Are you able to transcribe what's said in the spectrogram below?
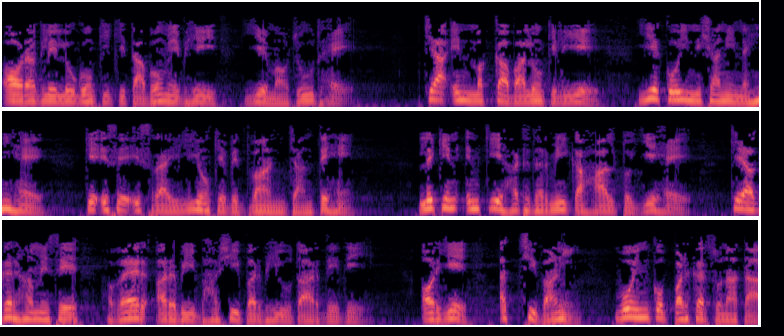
और अगले लोगों की किताबों में भी ये मौजूद है। क्या इन मक्का वालों के लिए ये कोई निशानी नहीं है कि इसे इसराइलियों के विद्वान जानते हैं? लेकिन इनकी हठधर्मी का हाल तो ये है कि अगर हम इसे गैर अरबी भाषी पर भी उतार दे दे, और ये अच्छी वाणी वो इनको पढ़कर सुनाता,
